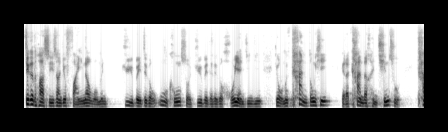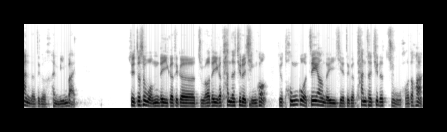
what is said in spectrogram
这个的话实际上就反映了我们具备这个悟空所具备的那个火眼金睛，就我们看东西给它看得很清楚，看得这个很明白。所以这是我们的一个这个主要的一个探测器的情况。就通过这样的一些这个探测器的组合的话，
